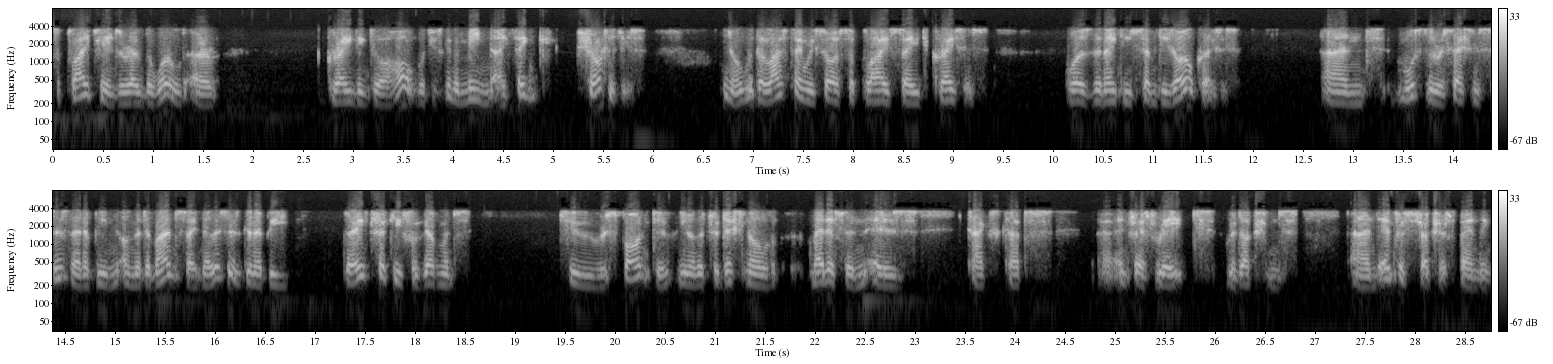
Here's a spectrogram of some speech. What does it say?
supply chains around the world are grinding to a halt, which is going to mean, I think, shortages. You know, the last time we saw a supply side crisis was the 1970s oil crisis. And most of the recessions since then have been on the demand side. Now, this is going to be very tricky for governments to respond to. You know, the traditional medicine is tax cuts, uh, interest rate reductions, and infrastructure spending.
